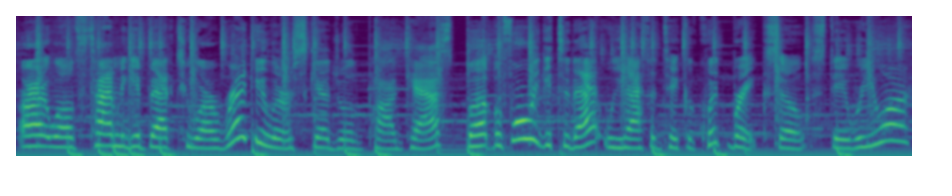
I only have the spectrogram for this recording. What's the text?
All right, well, it's time to get back to our regular scheduled podcast. But before we get to that, we have to take a quick break. So stay where you are.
